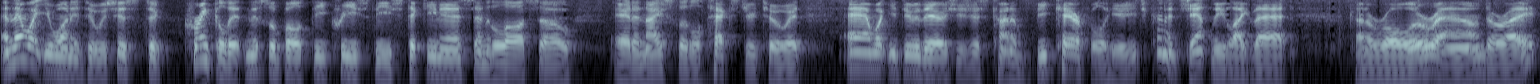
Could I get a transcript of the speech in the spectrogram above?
And then what you want to do is just to crinkle it, and this will both decrease the stickiness and it'll also add a nice little texture to it. And what you do there is you just kind of be careful here. You just kind of gently like that, kind of roll it around, all right?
